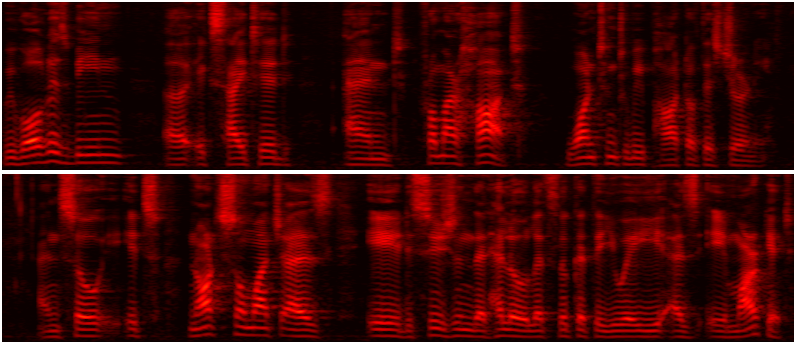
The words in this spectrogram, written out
We've always been uh, excited and from our heart wanting to be part of this journey. And so it's not so much as a decision that, hello, let's look at the UAE as a market.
